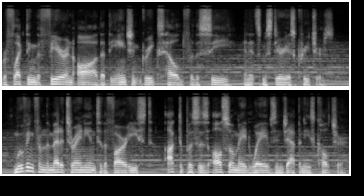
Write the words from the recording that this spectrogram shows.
reflecting the fear and awe that the ancient Greeks held for the sea and its mysterious creatures. Moving from the Mediterranean to the Far East, octopuses also made waves in Japanese culture.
